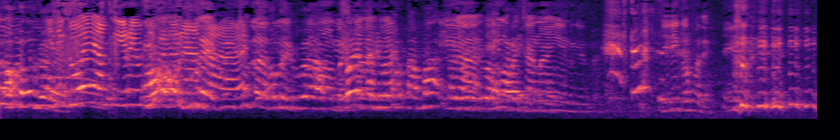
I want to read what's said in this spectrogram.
Oh, enggak ini gue yang kirim sih Oh, sebenarnya gue, Tay. gue juga, Oh, gue. gue. Oh, Gue yang tadi gue. pertama, yang Iya, gue ini awalnya. rencanain gitu. Jadi gue vote ya.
